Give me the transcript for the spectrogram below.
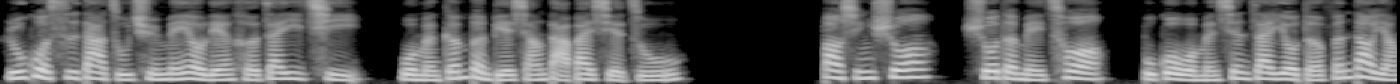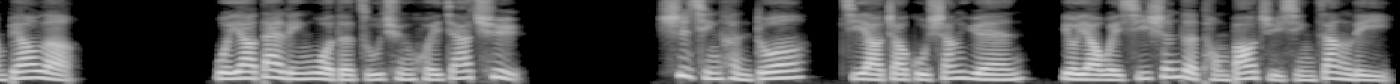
如果四大族群没有联合在一起，我们根本别想打败血族。”豹星说。说的没错，不过我们现在又得分道扬镳了。我要带领我的族群回家去，事情很多，既要照顾伤员，又要为牺牲的同胞举行葬礼。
